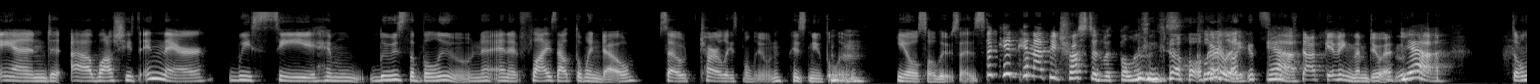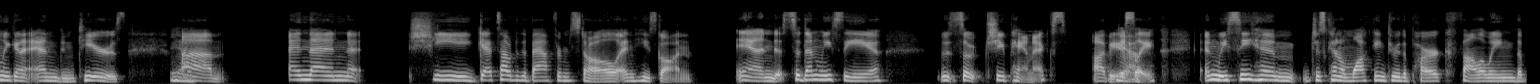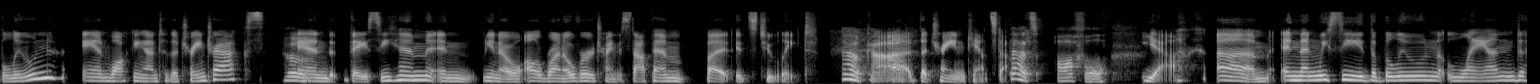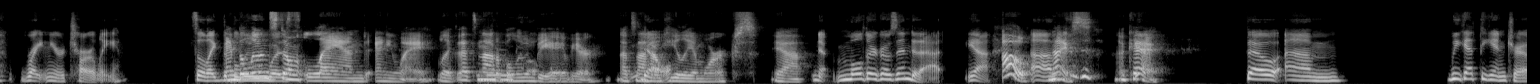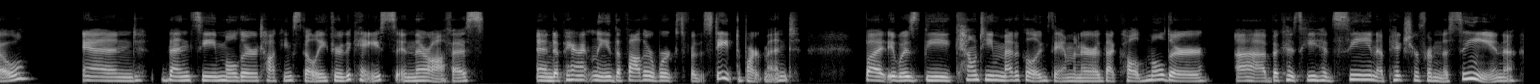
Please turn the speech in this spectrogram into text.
And uh, while she's in there, we see him lose the balloon and it flies out the window. So Charlie's balloon, his new balloon, Mhm. he also loses. The kid cannot be trusted with balloons. No, Clearly. like, yeah. Stop giving them to him. Yeah. It's only going to end in tears. Yeah. Um, and then she gets out of the bathroom stall and he's gone. And so then we see, so she panics, obviously. And we see him just kind of walking through the park, following the balloon and walking onto the train tracks. Oh, And they see him and, you know, all run over trying to stop him, but it's too late. oh Uh, God. the train can't stop. That's awful. Yeah. Um, and then we see the balloon land right near Charlie. So like the and balloon balloons was don't land anyway. Like that's not a balloon No. behavior. That's not how helium works. Yeah. no Mulder goes into that. Yeah. Oh, Um, nice. Okay. So um we get the intro and then see Mulder talking Scully through the case in their office. And apparently the father works for the State Department, but it was the county medical examiner that called Mulder uh, because he had seen a picture from the scene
